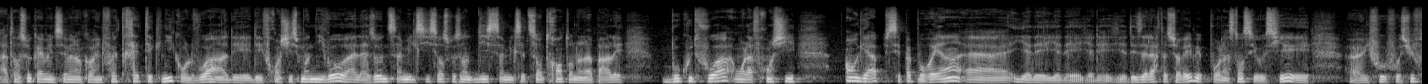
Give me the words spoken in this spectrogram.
attention quand même une semaine encore une fois très technique, on le voit, hein, des, franchissements de niveau, hein, la zone 5670, 5730, on en a parlé beaucoup de fois. On l'a franchi en gap, c'est pas pour rien. Euh, il y, a des alertes à surveiller, mais pour l'instant c'est haussier et euh, il faut, suivre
